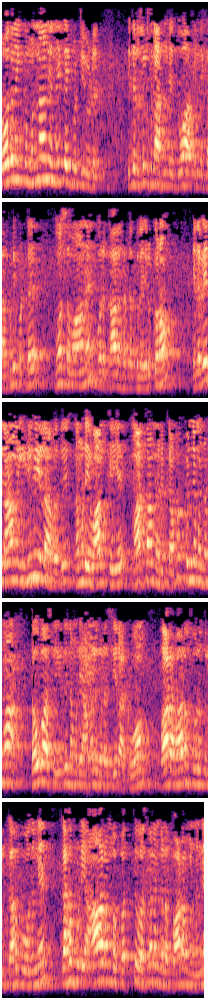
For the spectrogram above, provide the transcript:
சோதனைக்கு முன்னால் என்னை கைப்பற்றி விடு இது ரசூல்சலாஹனுடைய துவா. இன்னைக்கு அப்படிப்பட்ட மோசமான ஒரு காலகட்டத்தில் இருக்கிறோம். எனவே நாம் இனிமேலாவது நம்முடைய வாழ்க்கையை மாற்றாம இருக்காம கொஞ்சம் கொஞ்சமா தௌபா செய்து நம்முடைய அமல்களை சீராக்குவோம். வார வாரம் சூரத்தில் கஹப் ஓதுங்க. கஹப்புடைய ஆரம்ப பத்து வசனங்களை பாடம் பண்ணுங்க.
